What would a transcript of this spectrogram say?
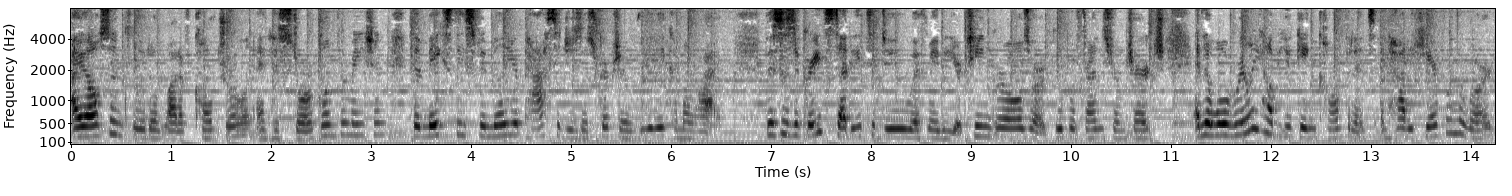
I also include a lot of cultural and historical information that makes these familiar passages of scripture really come alive. This is a great study to do with maybe your teen girls or a group of friends from church, and it will really help you gain confidence in how to hear from the Lord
